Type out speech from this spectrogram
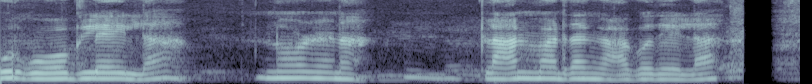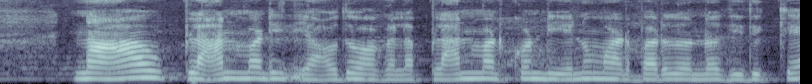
ಊರಿಗೆ ಹೋಗಲೇ ಇಲ್ಲ. ನೋಡೋಣ. ಪ್ಲ್ಯಾನ್ ಮಾಡ್ದಂಗೆ ಆಗೋದೇ ಇಲ್ಲ. ನಾವು ಪ್ಲ್ಯಾನ್ ಮಾಡಿದ್ದು ಯಾವುದೂ ಆಗಲ್ಲ. ಪ್ಲ್ಯಾನ್ ಮಾಡ್ಕೊಂಡು ಏನೂ ಮಾಡಬಾರ್ದು ಅನ್ನೋದು ಇದಕ್ಕೆ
